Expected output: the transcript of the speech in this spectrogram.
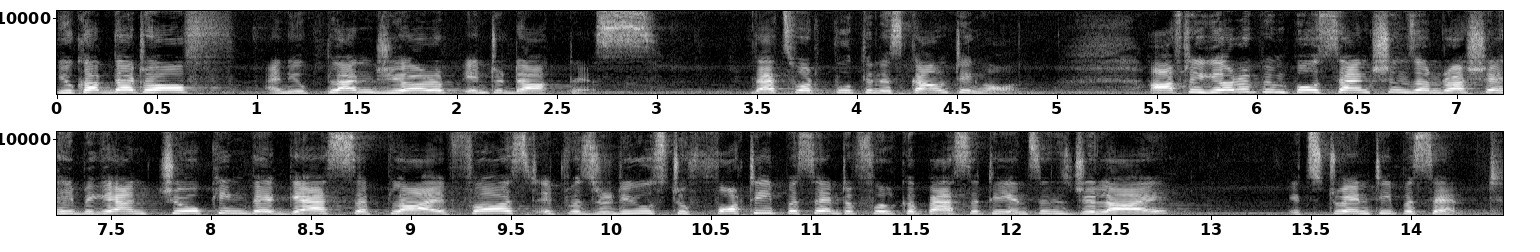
You cut that off and you plunge Europe into darkness. That's what Putin is counting on. After Europe imposed sanctions on Russia, he began choking their gas supply. First, it was reduced to 40% of full capacity, and since July, it's 20%.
